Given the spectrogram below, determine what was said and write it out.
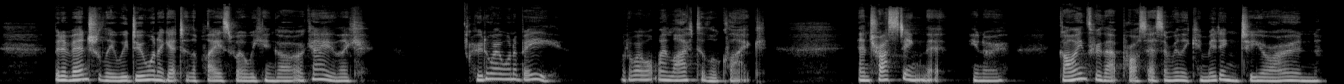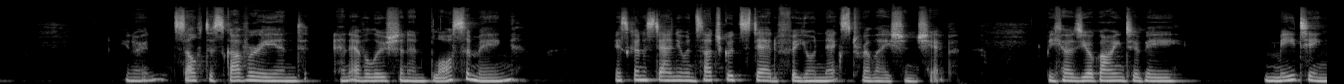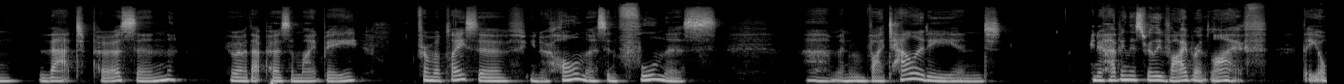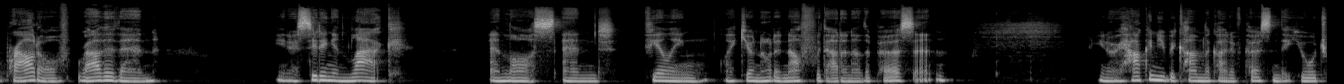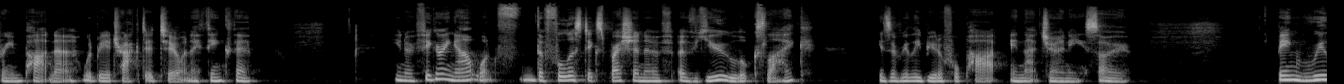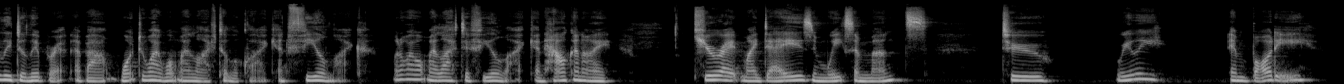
But eventually, we do want to get to the place where we can go, okay, like, who do I want to be? What do I want my life to look like? And trusting that, you know, going through that process and really committing to your own, you know, self discovery and, and evolution and blossoming is going to stand you in such good stead for your next relationship because you're going to be meeting that person, whoever that person might be, from a place of, you know, wholeness and fullness um, and vitality and, you know, having this really vibrant life that you're proud of rather than, you know, sitting in lack and loss and feeling like you're not enough without another person. You know, how can you become the kind of person that your dream partner would be attracted to? And I think that, you know, figuring out what f- the fullest expression of, of you looks like is a really beautiful part in that journey. So, being really deliberate about what do I want my life to look like and feel like? What do I want my life to feel like? And how can I curate my days and weeks and months to really embody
